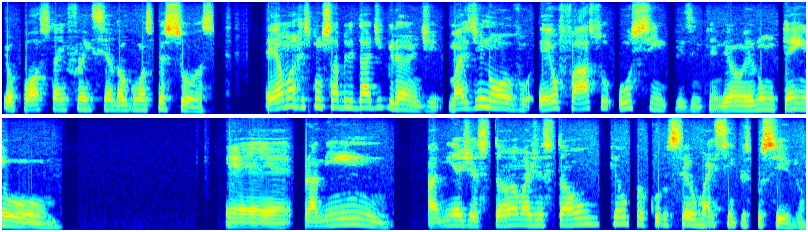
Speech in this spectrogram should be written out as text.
eu posso estar influenciando algumas pessoas. É uma responsabilidade grande, mas de novo, eu faço o simples, entendeu? Eu não tenho. É, Para mim, a minha gestão é uma gestão que eu procuro ser o mais simples possível.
